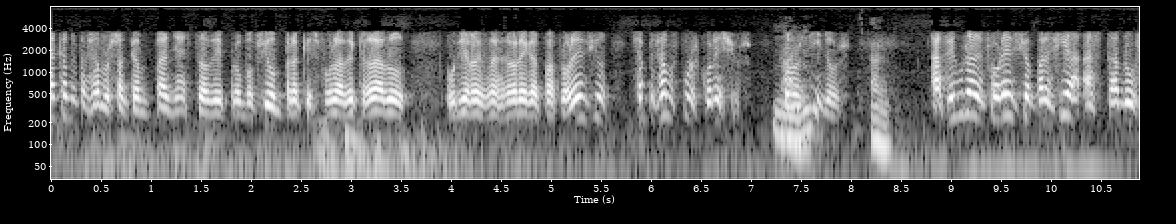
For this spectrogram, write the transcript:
Xa cando pasamos a campaña esta de promoción para que se fora declarado Unión Gregas para Florencio, xa empezamos polos colexios, polos niños. Claro. A figura de Florencio aparecía hasta nos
